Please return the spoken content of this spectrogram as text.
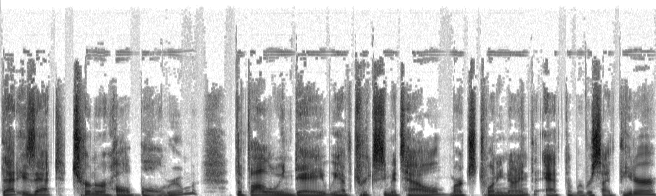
That is at Turner Hall Ballroom. The following day, we have Trixie Mattel, March 29th at the Riverside Theater.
